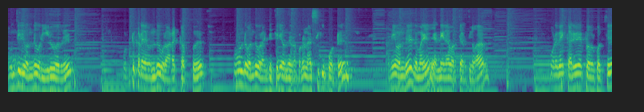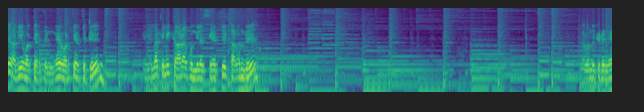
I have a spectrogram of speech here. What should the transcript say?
முந்திரி வந்து ஒரு இருபது பொட்டுக்கடலை வந்து ஒரு அரை கப்பு பூண்டு வந்து ஒரு அஞ்சு திரி வந்து என்ன பண்ணணும் நசுக்கி போட்டு அதையும் வந்து இந்த மாதிரி எண்ணெயில் வறுத்து எடுத்துக்கலாம். கூடவே கறிவேப்பிலை ஒரு கொத்து அதையும் வறுத்து எடுத்துக்கோங்க. வறுத்து எடுத்துட்டு இது எல்லாத்தையுமே காடா பொந்தியில் சேர்த்து கலந்து கலந்து விட்டுடுங்க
